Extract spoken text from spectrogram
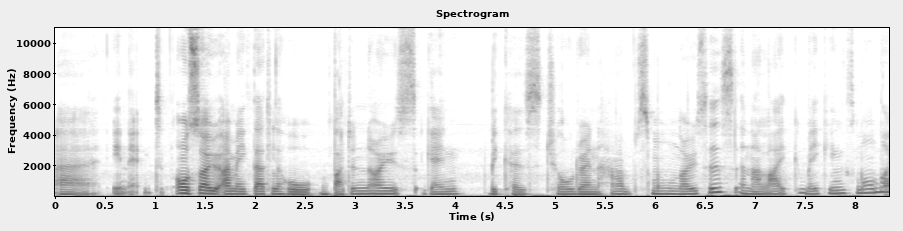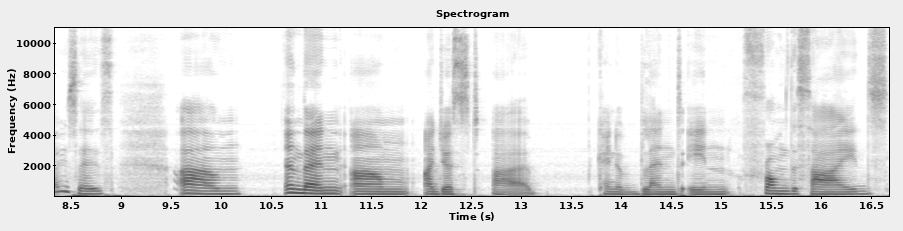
uh, in it. Also, I make that little button nose again because children have small noses and I like making small noses. Um, and then um, I just uh, kind of blend in from the sides.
